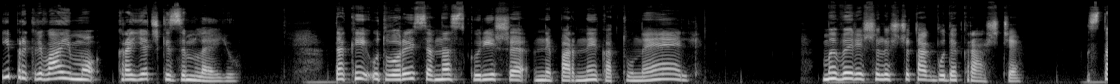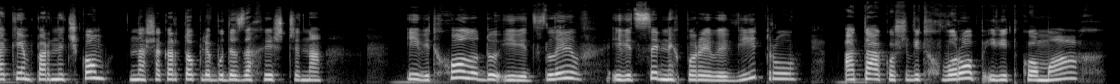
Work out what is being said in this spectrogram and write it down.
і прикриваємо краєчки землею. Такий утворився в нас скоріше не парник, а тунель. Ми вирішили, що так буде краще. З таким парничком наша картопля буде захищена і від холоду, і від злив, і від сильних поривів вітру, а також від хвороб і від комах.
